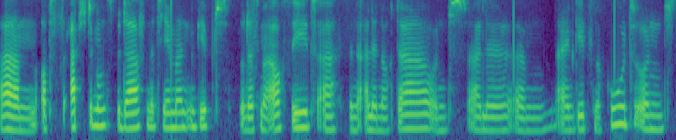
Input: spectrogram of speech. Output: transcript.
ähm, ob es Abstimmungsbedarf mit jemandem gibt, sodass man auch sieht, ah, sind alle noch da und alle, ähm, allen geht es noch gut und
